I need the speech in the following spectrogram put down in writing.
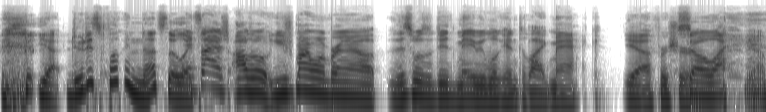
yeah, dude, it's fucking nuts though. Like, and slash, also, you might want to bring out this was a dude maybe looking into like Mac. yeah, for sure. So like, yeah.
